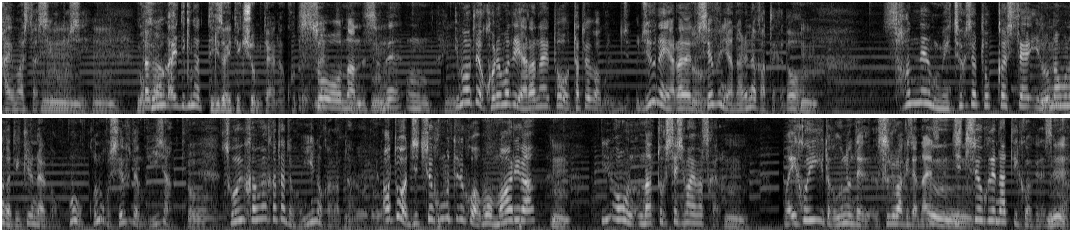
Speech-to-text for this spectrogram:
変えましたし今年。本来的な適材適所みたいなことをね。そうなんですよね、うん。うん。今まではこれまでやらないと例えばじゅ10年やらないとシェフにはなれなかったけど、うん。うん3年めちゃくちゃ特化していろんなものができるようになれば、もうこの子シェフでもいいじゃんってうん。そういう考え方でもいいのかなと。あとは実力持ってる子はもう周りがうん。納得してしまいますから、うんまあ、エコ意義とかうんぬんでするわけじゃないですけど、うん実力でなっていくわけですから、ね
